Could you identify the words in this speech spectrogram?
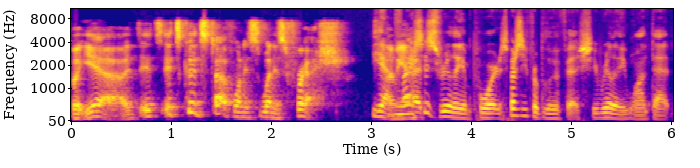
But yeah, it- it's it's good stuff when it's when it's fresh. Yeah, I mean, I fresh had- is really important, especially for bluefish. You really want that.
